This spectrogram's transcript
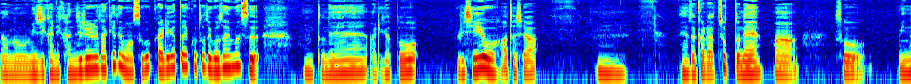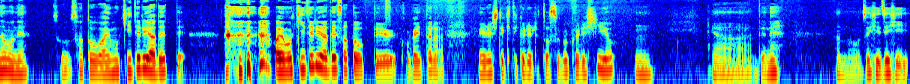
あの身近に感じれるだけでもすごくありがたいことでございます。ほんとねありがとう。嬉しいよ私は。うん。ねだからちょっとねまあそうみんなもねそう佐藤ワイも聞いてるやでって。ワイも聞いてるやで佐藤っていう子がいたらメールしてきてくれるとすごく嬉しいよ。うん。いやでねあのぜひぜひ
